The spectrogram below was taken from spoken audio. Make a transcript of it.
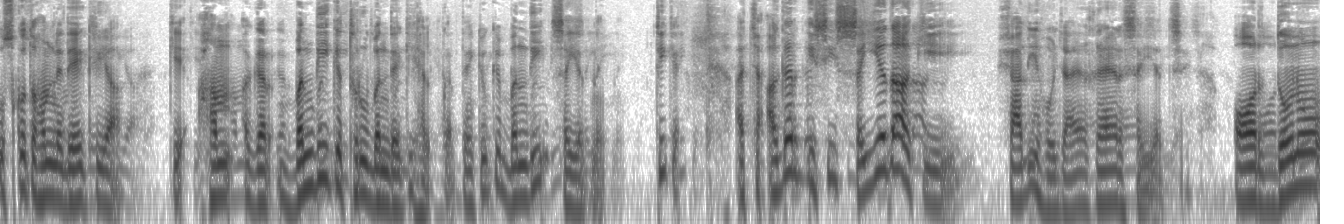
उसको तो हमने देख लिया कि हम अगर बंदी के थ्रू बंदे की हेल्प करते हैं, क्योंकि बंदी सैयद नहीं। ठीक है? अच्छा अगर किसी सैयदा की शादी हो जाए गैर सैयद से, और दोनों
